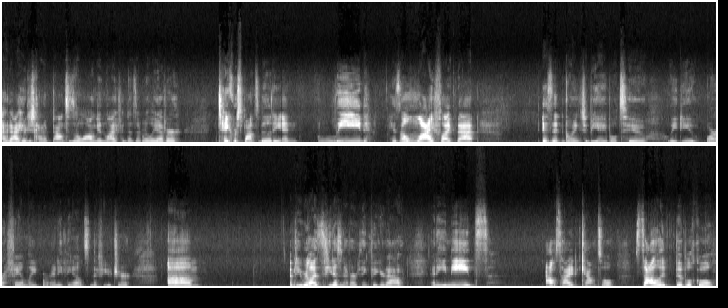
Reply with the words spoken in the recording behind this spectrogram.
A guy who just kind of bounces along in life and doesn't really ever take responsibility and lead his own life like that isn't going to be able to lead you or a family or anything else in the future. Um, but he realizes he doesn't have everything figured out and he needs outside counsel, solid biblical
